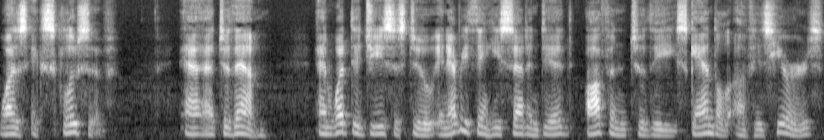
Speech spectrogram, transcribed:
was exclusive uh, to them. And what did Jesus do? In everything he said and did, often to the scandal of his hearers,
